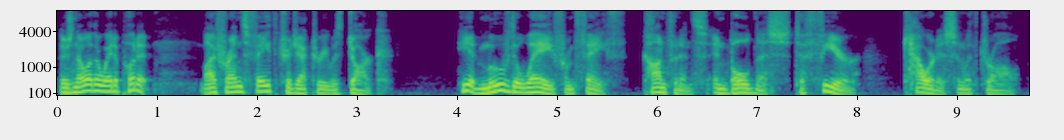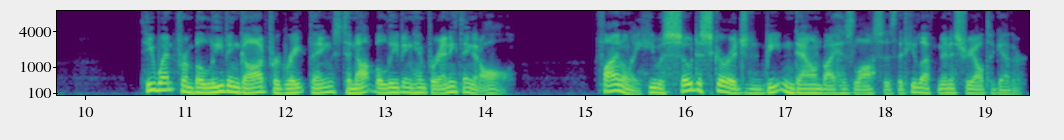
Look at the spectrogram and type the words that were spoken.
There's no other way to put it. My friend's faith trajectory was dark. He had moved away from faith, confidence, and boldness to fear, cowardice, and withdrawal. He went from believing God for great things to not believing Him for anything at all. Finally, he was so discouraged and beaten down by his losses that he left ministry altogether.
